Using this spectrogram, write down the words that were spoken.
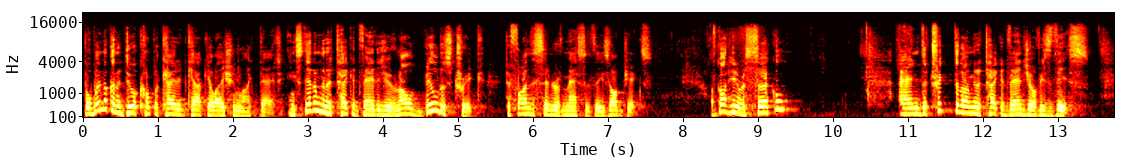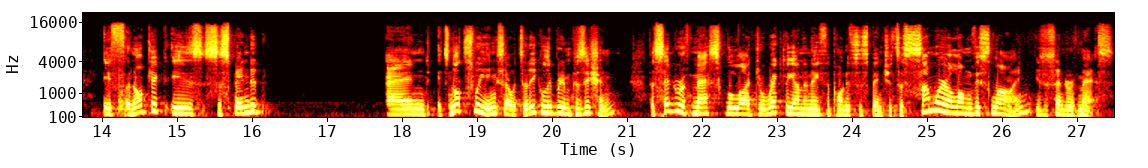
But we're not going to do a complicated calculation like that. Instead, I'm going to take advantage of an old builder's trick to find the centre of mass of these objects. I've got here a circle, and the trick that I'm going to take advantage of is this. If an object is suspended and it's not swinging, so it's at equilibrium position, the centre of mass will lie directly underneath the point of suspension. So somewhere along this line is the centre of mass.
